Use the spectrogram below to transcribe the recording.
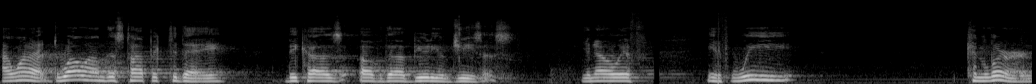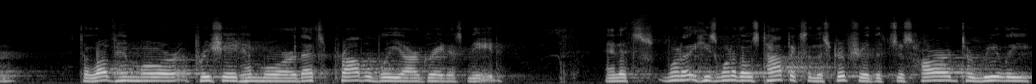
I want to dwell on this topic today because of the beauty of Jesus. You know, if, if we can learn to love Him more, appreciate Him more, that's probably our greatest need. And it's one of, he's one of those topics in the Scripture that's just hard to really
